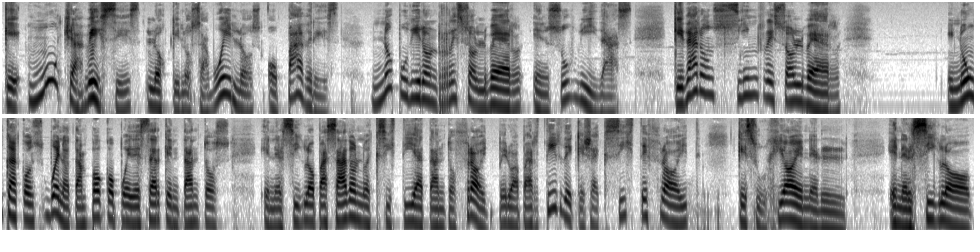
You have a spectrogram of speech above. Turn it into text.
que muchas veces los que los abuelos o padres no pudieron resolver en sus vidas, quedaron sin resolver y nunca, bueno, tampoco puede ser que en tantos, en el siglo pasado no existía tanto Freud, pero a partir de que ya existe Freud, que surgió en el, en el siglo,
